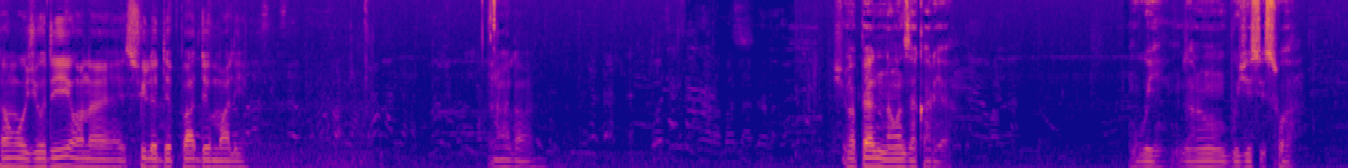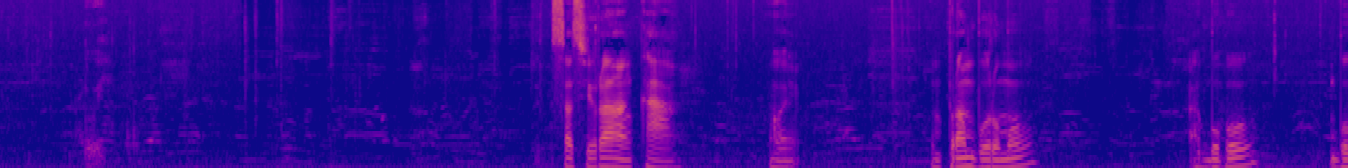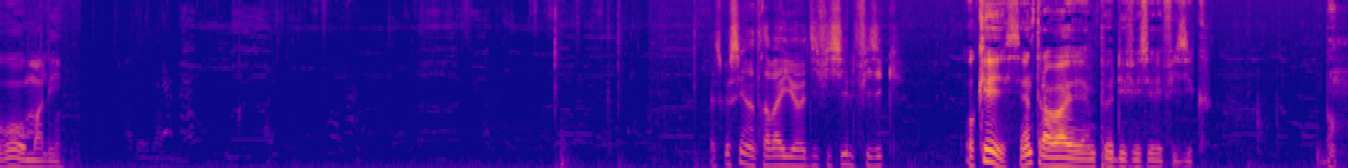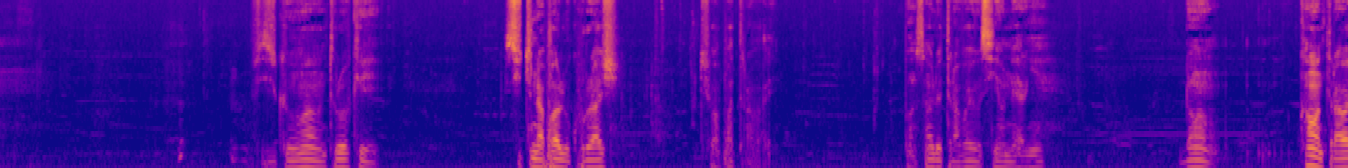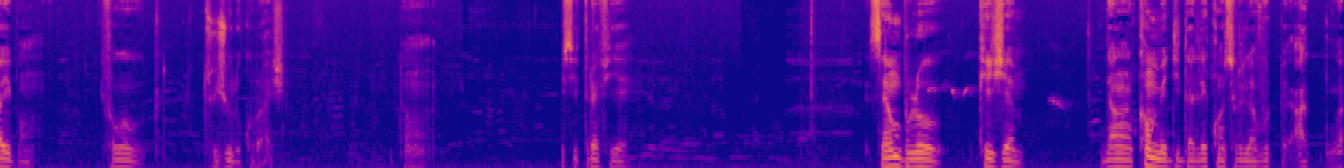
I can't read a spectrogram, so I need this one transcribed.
Donc aujourd'hui, on est sur le départ de Mali. Voilà. Je m'appelle Nawan Zakaria. Oui, nous allons bouger ce soir. Oui. Ça sera un cas. Oui. On prend Boromo à Bobo, Bobo au Mali. Est-ce que c'est un travail euh, difficile, physique? Ok, c'est un travail un peu difficile et physique. Bon. Physiquement, on trouve que si tu n'as pas le courage, tu vas pas travailler. Bon, sans le travail aussi, on n'est rien. Donc, quand on travaille, bon, il faut toujours le courage. Donc, je suis très fier. C'est un boulot que j'aime. Quand on me dit d'aller construire la voûte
